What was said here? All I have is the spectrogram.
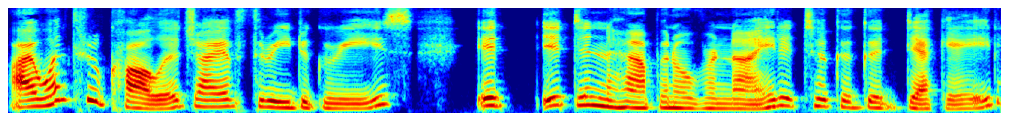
I went through college, I have three degrees. It it didn't happen overnight. It took a good decade.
